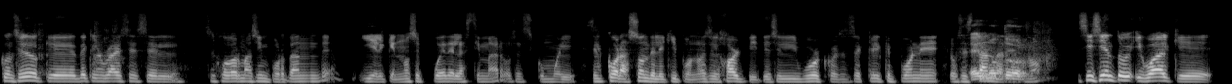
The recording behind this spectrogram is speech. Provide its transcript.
considero que Declan Rice es el, el jugador más importante y el que no se puede lastimar, o sea, es como el, es el corazón del equipo, ¿no? Es el heartbeat, es el workhorse, es aquel que pone los estándares, ¿no? Sí siento igual que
